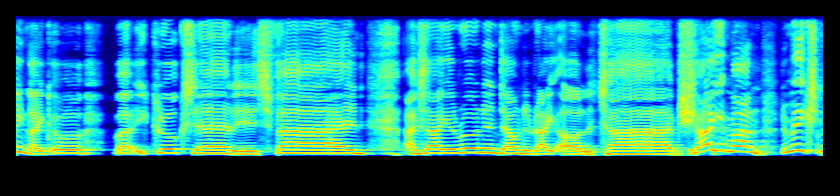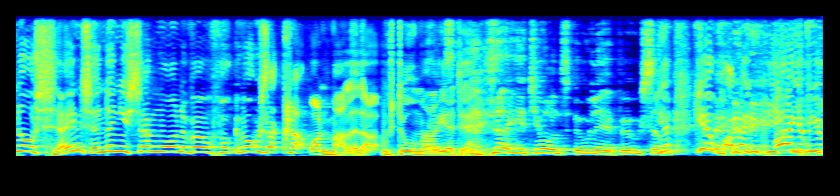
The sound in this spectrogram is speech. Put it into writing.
mean? Like, oh, Matty Crooks hair is fine. As I are running down the right all the time. Shite, man. It makes no sense. And then you sang one about fucking, what was that crap one, Mala, that was doing my head in? Isaiah Jones, Ule Boo song. Yeah, yeah. Why, why have you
